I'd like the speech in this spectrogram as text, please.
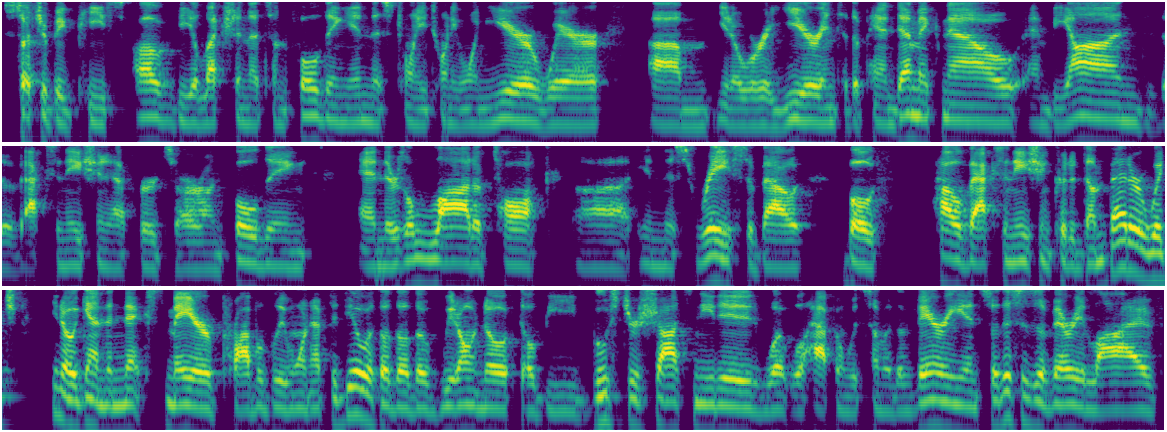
such a big piece of the election that's unfolding in this 2021 year, where um, you know we're a year into the pandemic now and beyond. The vaccination efforts are unfolding, and there's a lot of talk uh, in this race about both how vaccination could have done better, which you know, again, the next mayor probably won't have to deal with, although the, we don't know if there'll be booster shots needed, what will happen with some of the variants. So this is a very live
